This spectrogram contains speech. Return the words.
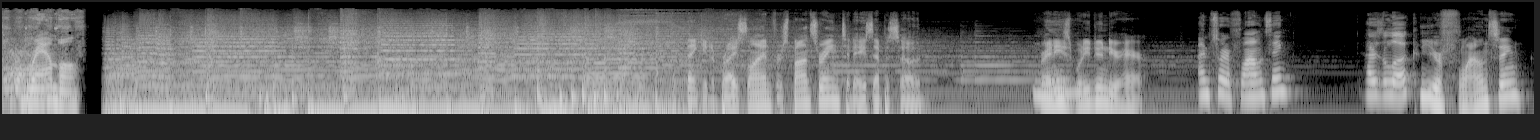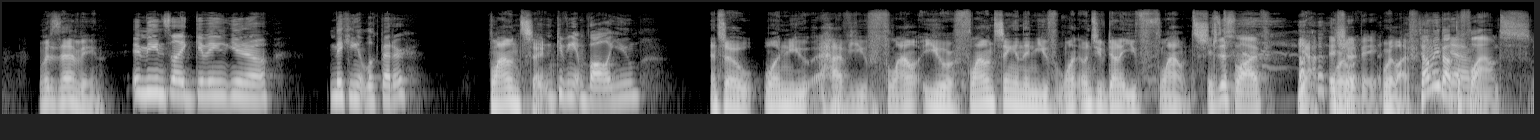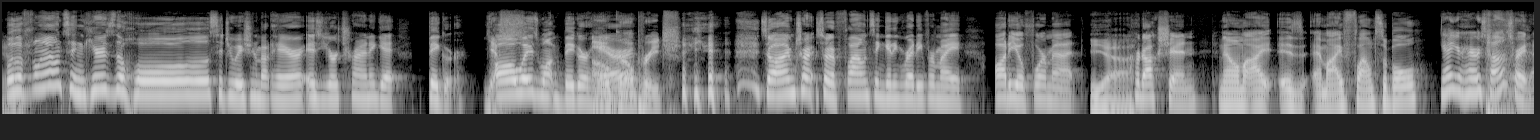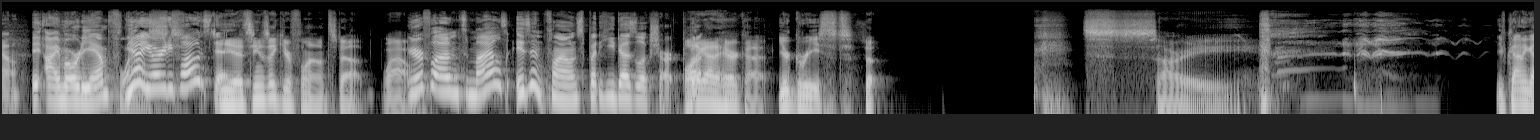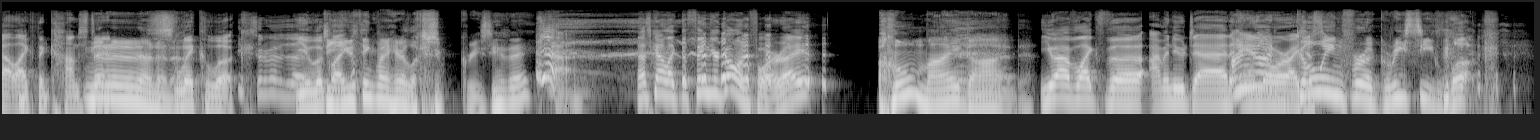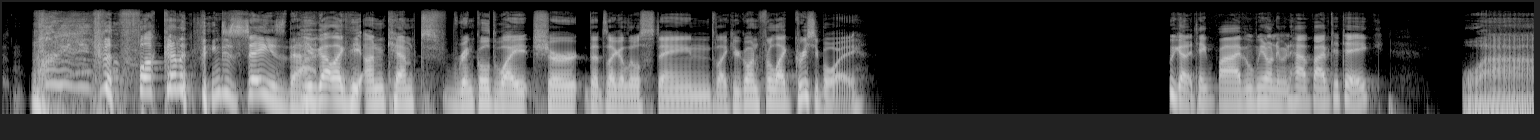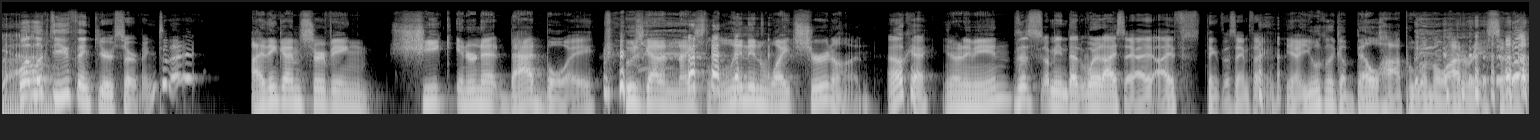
Ramble. Thank you to Priceline for sponsoring today's episode. Rainie's, mm-hmm. what are you doing to your hair? I'm sort of flouncing. How does it look? You're flouncing? What does that mean? It means like giving, you know, making it look better, Flouncing. giving it volume. And so when you have you floun you are flouncing and then you've once you've done it, you've flounced. Is this live? Yeah. It should li- be. We're live. Tell me about the Yeah. flounce. Well, the flouncing, here's the whole situation about hair is you're trying to get bigger. Yes. Always want bigger oh, hair. Oh, girl, preach. So I'm trying sort of flouncing, getting ready for my audio format Yeah. production. now, am I is am I flounceable? Yeah, your hair is flounced right now. I, I'm already am flounced. Yeah, you already flounced it. Yeah, it seems like you're flounced up. Wow. You're flounced. Miles isn't flounced, but he does look sharp. Well, I got a haircut. You're greased. So sorry. You've kind of got like the constant No, no, no, no, no, no. slick look. Sort of the You look Do like you think my hair looks greasy today? yeah. That's kind of like the thing you're going for, right? Oh my god. You have like the I'm a new dad I'm and not or I just going for a greasy look. what the fuck kind of thing to say is that? You've got like the unkempt, wrinkled white shirt that's like a little stained. Like you're going for like greasy boy. We got to take five, and we don't even have five to take. wow. What look do you think you're serving today? I think I'm serving chic internet bad boy who's got a nice linen white shirt on. Okay. You know what I mean? This, I mean, that. What did I say? I, I think the same thing. Yeah, you look like a bellhop who won the lottery. So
